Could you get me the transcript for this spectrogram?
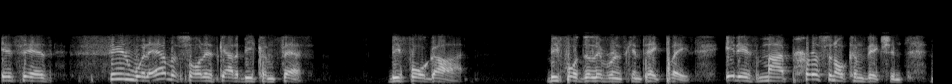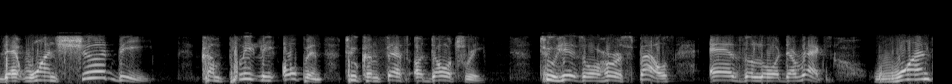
it says, sin, whatever sort, has got to be confessed before God before deliverance can take place. It is my personal conviction that one should be completely open to confess adultery to his or her spouse as the Lord directs. One's,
